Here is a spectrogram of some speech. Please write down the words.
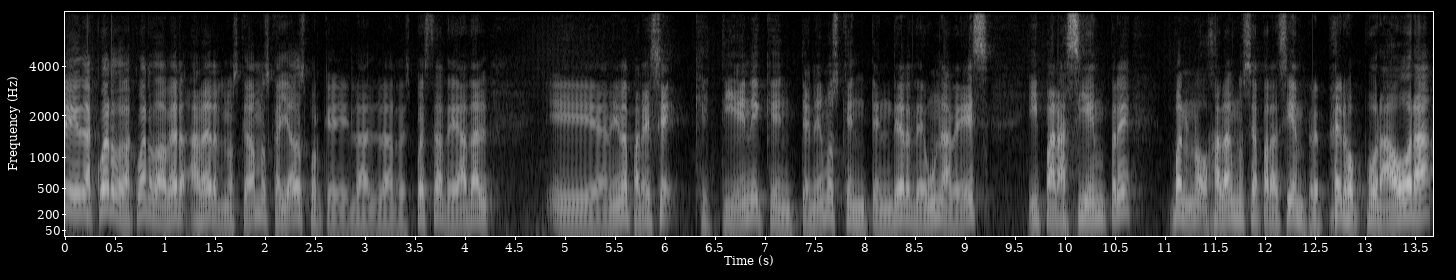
Sí, de acuerdo, de acuerdo. A ver, a ver, nos quedamos callados porque la, la respuesta de Adal eh, a mí me parece que tiene que tenemos que entender de una vez y para siempre. Bueno, no, ojalá no sea para siempre, pero por ahora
